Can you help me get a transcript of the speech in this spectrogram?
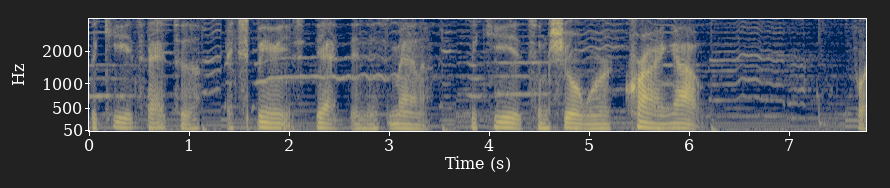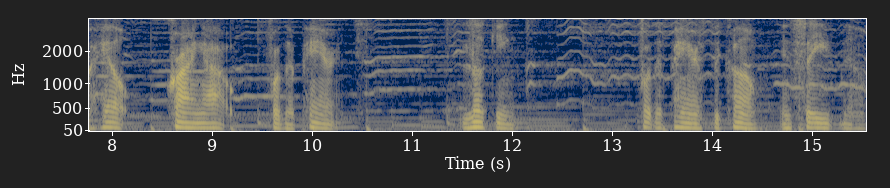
The kids had to experienced death in this manner. The kids, I'm sure, were crying out for help, crying out for their parents, looking for their parents to come and save them.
